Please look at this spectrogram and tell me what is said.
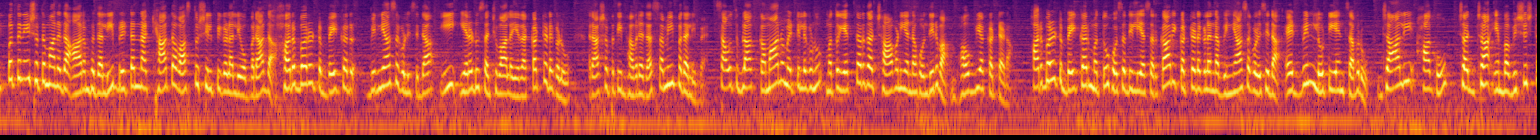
ಇಪ್ಪತ್ತನೇ ಶತಮಾನದ ಆರಂಭದಲ್ಲಿ ಬ್ರಿಟನ್ನ ಖ್ಯಾತ ವಾಸ್ತುಶಿಲ್ಪಿಗಳಲ್ಲಿ ಒಬ್ಬರಾದ ಹರ್ಬರ್ಟ್ ಬೇಕರ್ ವಿನ್ಯಾಸಗೊಳಿಸಿದ ಈ ಎರಡು ಸಚಿವಾಲಯದ ಕಟ್ಟಡಗಳು ರಾಷ್ಟ್ರಪತಿ ಭವನದ ಸಮೀಪದಲ್ಲಿವೆ. ಸೌತ್ ಬ್ಲಾಕ್ ಕಮಾನು ಮೆಟ್ಟಿಲುಗಳು ಮತ್ತು ಎತ್ತರದ ಛಾವಣಿಯನ್ನು ಹೊಂದಿರುವ ಭವ್ಯ ಕಟ್ಟಡ. ಹರ್ಬರ್ಟ್ ಬೇಕರ್ ಮತ್ತು ಹೊಸದಿಲ್ಲಿಯ ಸರ್ಕಾರಿ ಕಟ್ಟಡಗಳನ್ನು ವಿನ್ಯಾಸಗೊಳಿಸಿದ ಎಡ್ವಿನ್ ಲೂಟಿಯೆನ್ಸ್ ಅವರು ಜಾಲಿ ಹಾಗೂ ಚಜ್ಜಾ ಎಂಬ ವಿಶಿಷ್ಟ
